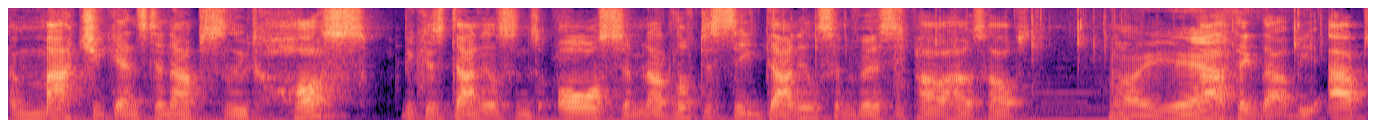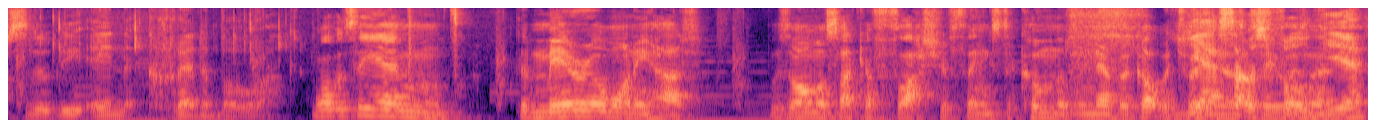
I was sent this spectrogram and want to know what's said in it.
a match against an absolute hoss because Danielson's awesome. And I'd love to see Danielson versus Powerhouse Hobbs. Oh yeah. I think that would be absolutely incredible. What was the um the Miro one he had? Was almost like a flash of things to come that we never got between Yes, that was two, full gear.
